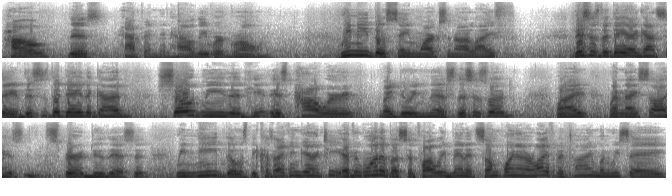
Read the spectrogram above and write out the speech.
how this happened and how they were grown. We need those same marks in our life. This is the day I got saved. This is the day that God showed me that he, His power by doing this. This is what when I when I saw His Spirit do this. It, we need those because I can guarantee every one of us have probably been at some point in our life at a time when we say,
